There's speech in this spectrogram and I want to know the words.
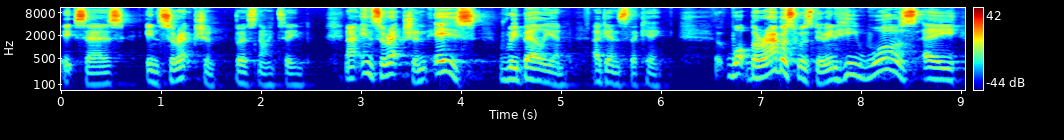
it says, insurrection, verse 19. Now, insurrection is rebellion against the king. What Barabbas was doing, he was a,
